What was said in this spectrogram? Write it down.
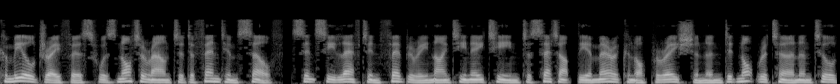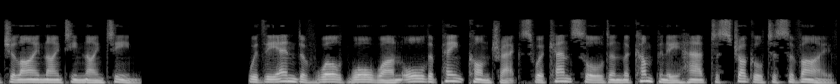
Camille Dreyfus was not around to defend himself, since he left in February 1918 to set up the American operation and did not return until July 1919. With the end of World War I all the paint contracts were cancelled and the company had to struggle to survive.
